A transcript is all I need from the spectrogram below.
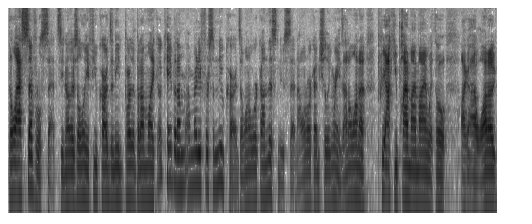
the last several sets. You know, there's only a few cards I need for it, but I'm like, okay, but I'm I'm ready for some new cards. I want to work on this new set, and I want to work on Chilling Reigns. I don't want to preoccupy my mind with, oh, I, I want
